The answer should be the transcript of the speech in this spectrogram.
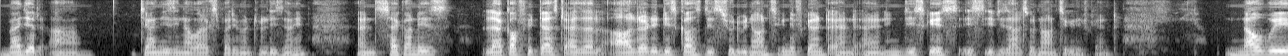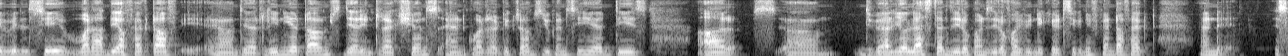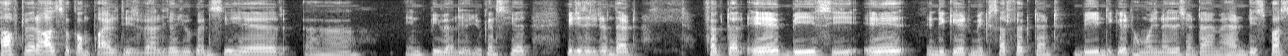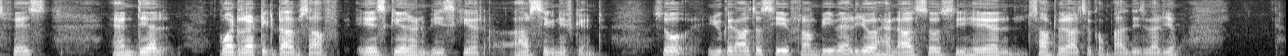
major um, changes in our experimental design. And second is lack of fit test. As I already discussed this should be non-significant and, and in this case is it is also non-significant. Now we will see what are the effect of uh, their linear terms their interactions and quadratic terms. You can see here these are um, the value less than 0.05 indicates significant effect and software also compiled these values you can see here uh, in p value you can see here it is written that Factor A, B, C. A indicate mixed surfactant, B indicate homogenization time and disperse phase and their quadratic terms of A square and B square are significant. So you can also see from p value and also see here software also compile this value.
